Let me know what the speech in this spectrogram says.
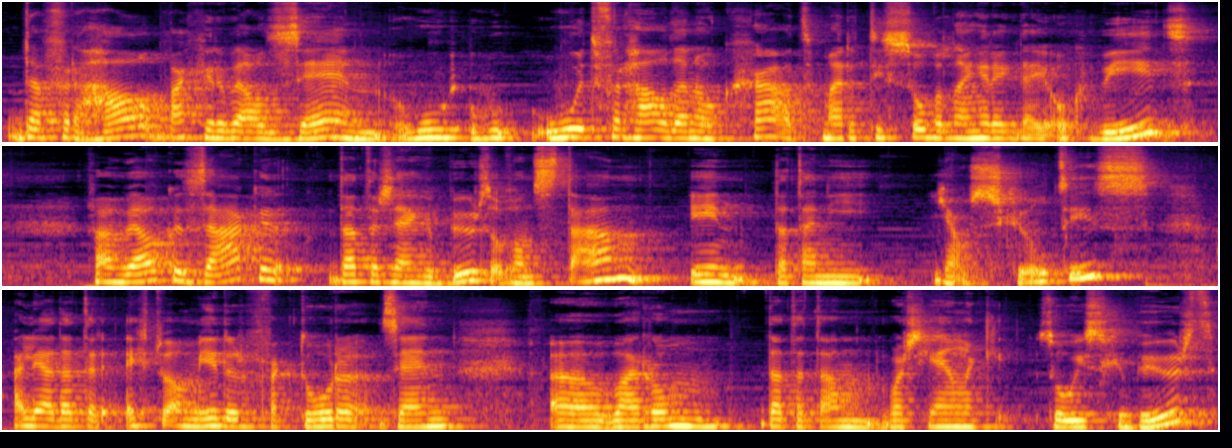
dat verhaal mag er wel zijn, hoe, hoe, hoe het verhaal dan ook gaat. Maar het is zo belangrijk dat je ook weet van welke zaken dat er zijn gebeurd of ontstaan. Eén, dat dat niet jouw schuld is. Al ja, dat er echt wel meerdere factoren zijn uh, waarom dat het dan waarschijnlijk zo is gebeurd.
